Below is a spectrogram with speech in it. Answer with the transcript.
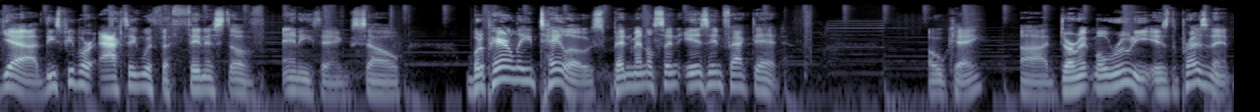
yeah, these people are acting with the thinnest of anything. So, but apparently Talos, Ben Mendelsohn, is in fact dead. Okay. Uh, Dermot Mulroney is the president.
